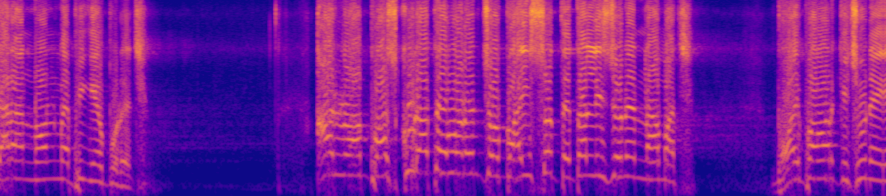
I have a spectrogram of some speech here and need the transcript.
যারা নন ম্যাপিংয়ে পড়েছে। আর পাঁশকুড়াতে বরঞ্চ বাইশশো তেতাল্লিশ জনের নাম আছে। ভয় পাওয়ার কিছু নেই,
